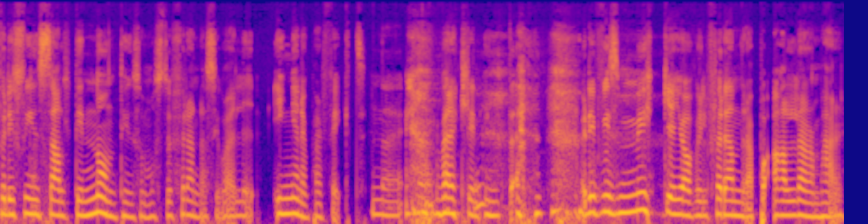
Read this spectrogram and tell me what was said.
För det finns alltid någonting som måste förändras i våra liv. Ingen är perfekt. Nej. Verkligen inte. Och det finns mycket jag vill förändra på alla de här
